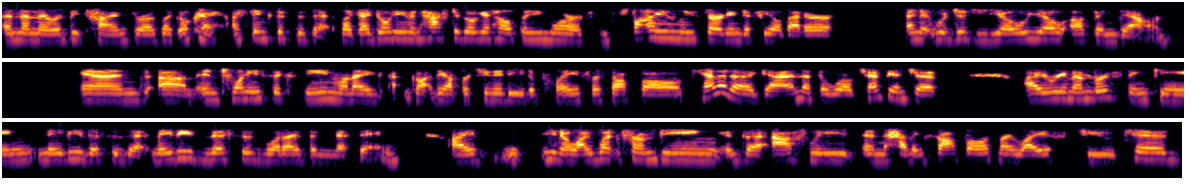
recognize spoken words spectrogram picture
And then there would be times where I was like, okay, I think this is it. Like I don't even have to go get help anymore. I'm finally starting to feel better. And it would just yo yo up and down. And um, in 2016, when I got the opportunity to play for Softball Canada again at the World Championship, I remember thinking, maybe this is it. Maybe this is what I've been missing. I, you know, I went from being the athlete and having softball as my life to kids.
